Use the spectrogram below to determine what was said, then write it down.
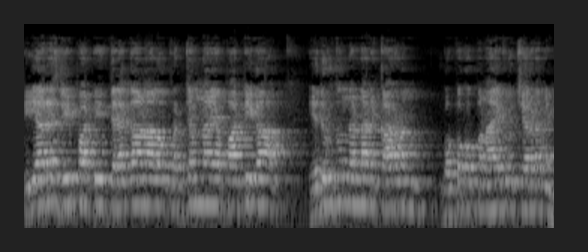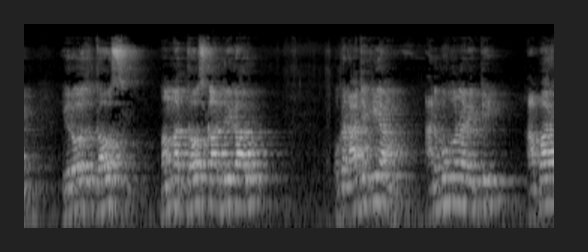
టీఆర్ఎస్డి పార్టీ తెలంగాణలో ప్రత్యామ్నాయ పార్టీగా ఎదుగుతుందనడానికి కారణం గొప్ప గొప్ప నాయకులు చేరడమే. ఈరోజు గౌస్ మహమ్మద్ గౌస్ ఖాద్రీ గారు ఒక రాజకీయ అనుభవం ఉన్న వ్యక్తి అపార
